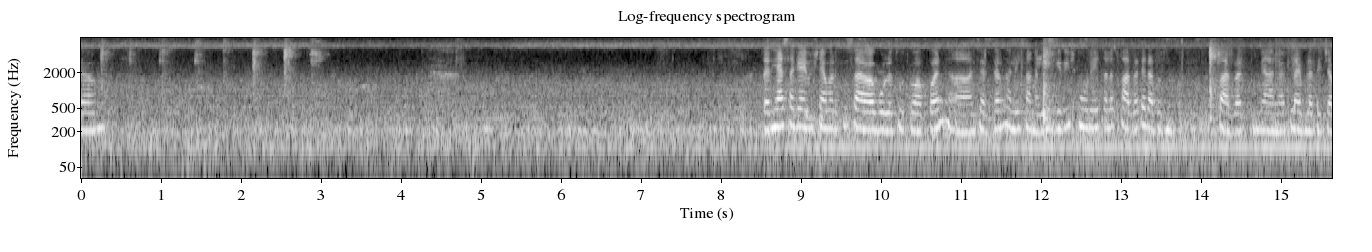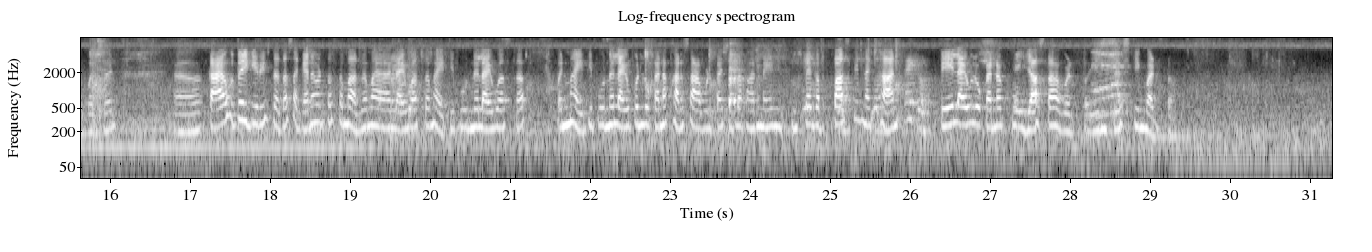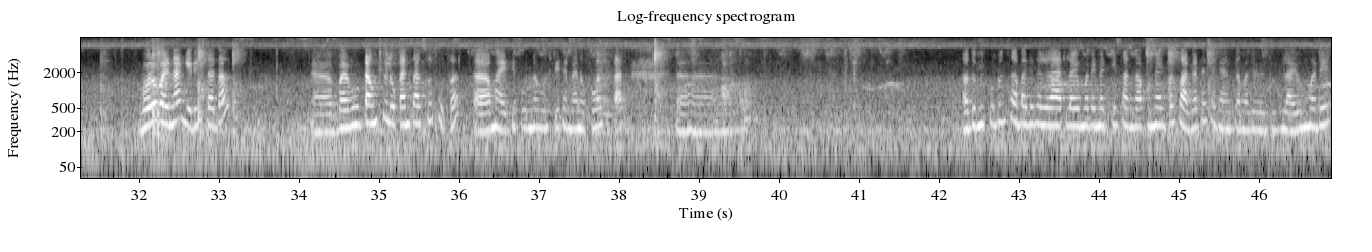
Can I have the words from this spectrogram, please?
तर ह्या सगळ्या विषयावरती सा- बोलत होतो आपण. चर्चा झाली चांगली. गिरीश मोरे त्याला स्वागत आहे दादा तुमचं. स्वागत. तुम्ही आलात लाईव्हला त्याच्याबद्दल. काय होतंय गिरीश? दादा सगळ्यांना वाटतं असतं माझं मा लाईव्ह असतं माहितीपूर्ण लाईव्ह असतं. पण माहितीपूर्ण लाईव्ह पण लोकांना फारसं आवडतं. अशाचा भाग नाही. नुसत्या गप्पा असतील ना छान ते लाईव्ह लोकांना खूप जास्त आवडतं. इंटरेस्टिंग वाटतं. बरोबर ना गिरीश दादा? बहुतांश लोकांचं असंच होतं. माहितीपूर्ण गोष्टी त्यांना नको असतात. तुम्ही कुठून सहभागी झालेला आहात लाईव्हमध्ये नक्की सांगा. पुन्हा एकदा स्वागत आहे सगळ्यांचं माझ्या यूट्यूब लाईव्हमध्ये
